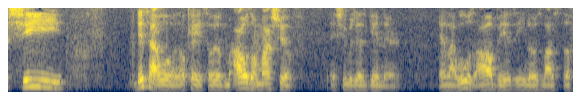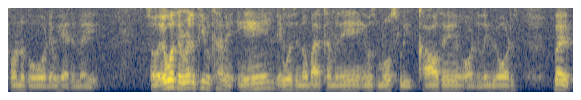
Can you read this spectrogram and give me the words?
she. This how it was. Okay, so it was. I was on my shift, and she was just getting there, and like we was all busy. You know, there's a lot of stuff on the board that we had to make. So it wasn't really people coming in. There wasn't nobody coming in. It was mostly calls in or delivery orders. But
